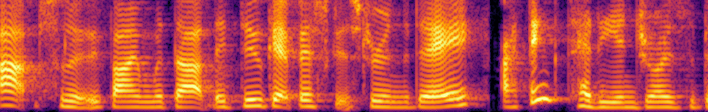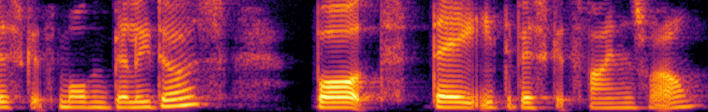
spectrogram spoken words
Absolutely fine with that. They do get biscuits during the day. I think Teddy enjoys the biscuits more than Billy does but they eat the biscuits fine as well,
